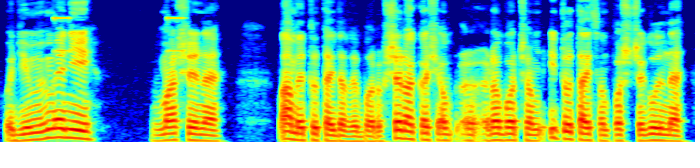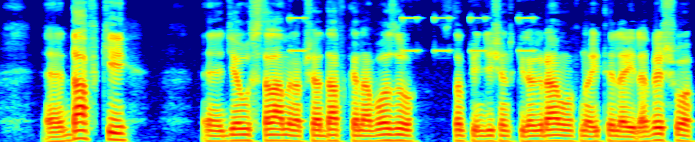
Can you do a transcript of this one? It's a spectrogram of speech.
Wchodzimy w menu, w maszynę. Mamy tutaj do wyboru szerokość ob- roboczą i tutaj są poszczególne e, dawki, e, gdzie ustalamy na przykład dawkę nawozu 150 kg, no i tyle ile wyszło.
